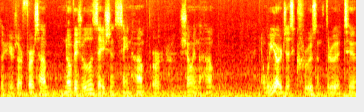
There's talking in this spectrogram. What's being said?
So here's our first hump. No visualization saying hump or showing the hump. And we are just cruising through it too.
